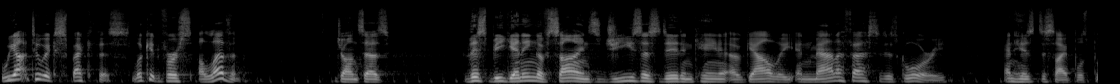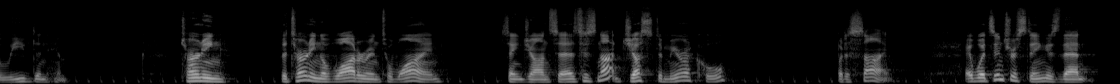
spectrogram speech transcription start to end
we ought to expect this. Look at verse 11. John says, This beginning of signs Jesus did in Cana of Galilee and manifested his glory, and his disciples believed in him. Turning the turning of water into wine, St. John says, is not just a miracle, but a sign. And what's interesting is that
